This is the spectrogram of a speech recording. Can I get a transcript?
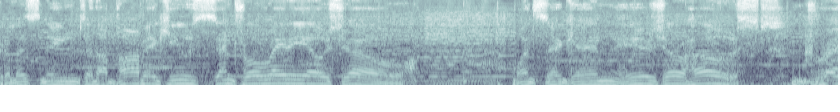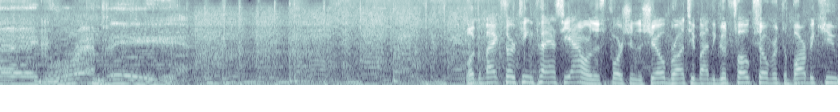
You're listening to the Barbecue Central Radio Show. Once again, here's your host, Greg Rempe. Welcome back, 13 past the hour. This portion of the show brought to you by the good folks over at the Barbecue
